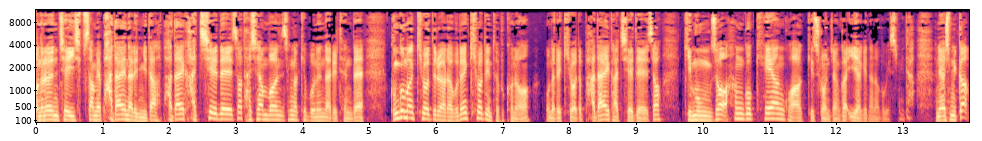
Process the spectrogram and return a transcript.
오늘은 제23회 바다의 날입니다. 바다의 가치에 대해서 다시 한번 생각해보는 날일 텐데 궁금한 키워드를 알아보는 키워드 인터뷰 코너 오늘의 키워드 바다의 가치에 대해서 김웅서 한국해양과학기술원장과 이야기 나눠보겠습니다. 안녕하십니까?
